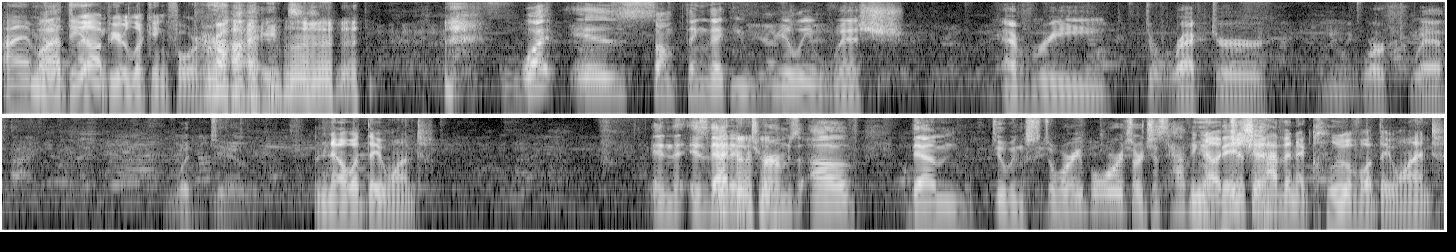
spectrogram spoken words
I am not the I op mean- you're looking for. Right. what is something that you really wish every director you worked with would do? know what they want. And is that in terms of them doing storyboards or just having no, a vision? just having a clue of what they want.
